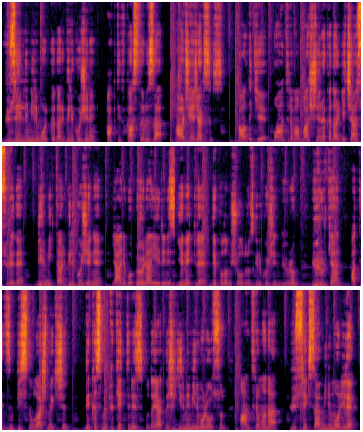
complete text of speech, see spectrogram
150 milimol kadar glikojeni aktif kaslarınızda harcayacaksınız. Kaldı ki o antrenman başlayana kadar geçen sürede bir miktar glikojeni yani bu öğlen yediğiniz yemekle depolamış olduğunuz glikojeni diyorum. Yürürken atletizm pistine ulaşmak için bir kısmını tükettiniz. Bu da yaklaşık 20 milimol olsun. Antrenmana 180 milimol ile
